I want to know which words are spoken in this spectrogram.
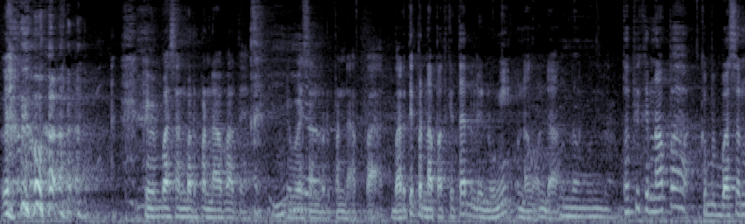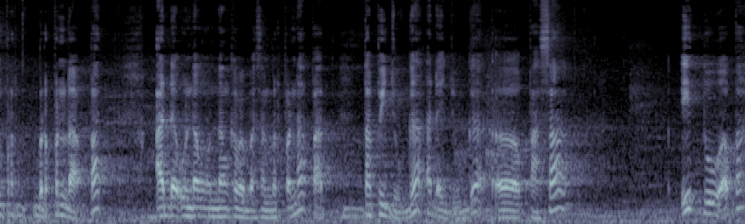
Kebebasan berpendapat ya. Iya. Kebebasan berpendapat. Berarti pendapat kita dilindungi undang-undang. Undang-undang. Tapi kenapa kebebasan berpendapat ada undang-undang kebebasan berpendapat, Hmm. tapi juga ada juga eh, pasal itu apa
